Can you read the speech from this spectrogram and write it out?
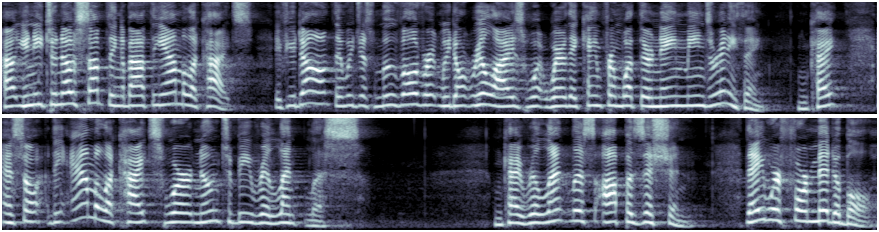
How, you need to know something about the Amalekites. If you don't, then we just move over it and we don't realize what, where they came from, what their name means, or anything. Okay? And so the Amalekites were known to be relentless. Okay? Relentless opposition. They were formidable.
